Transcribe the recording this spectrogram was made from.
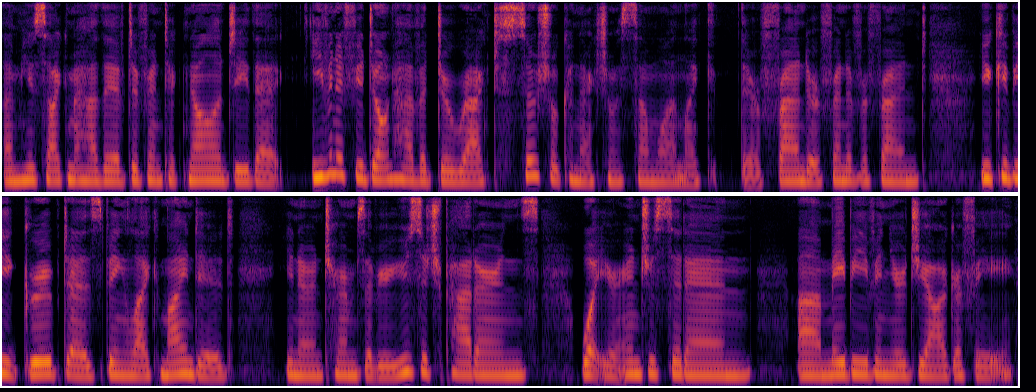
um, he was talking about how they have different technology that even if you don't have a direct social connection with someone, like they're friend or a friend of a friend, you could be grouped as being like minded, you know, in terms of your usage patterns, what you're interested in. Um, maybe even your geography.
